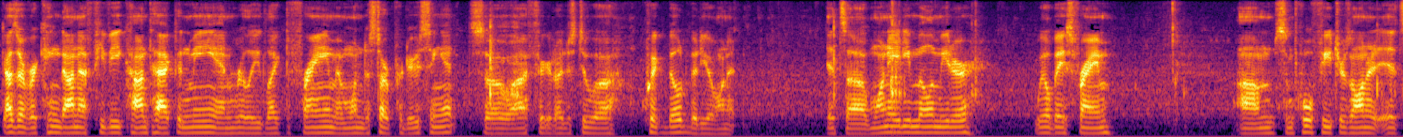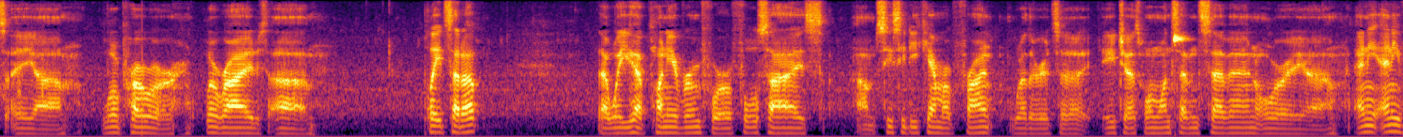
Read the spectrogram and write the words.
guys over at Kingdon FPV contacted me and really liked the frame and wanted to start producing it so I figured I'd just do a quick build video on it. It's a 180 millimeter wheelbase frame. Um, some cool features on it. It's a uh, low pro or low ride uh, plate setup. That way you have plenty of room for a full size um, CCD camera up front, whether it's a HS1177 or a uh, any any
